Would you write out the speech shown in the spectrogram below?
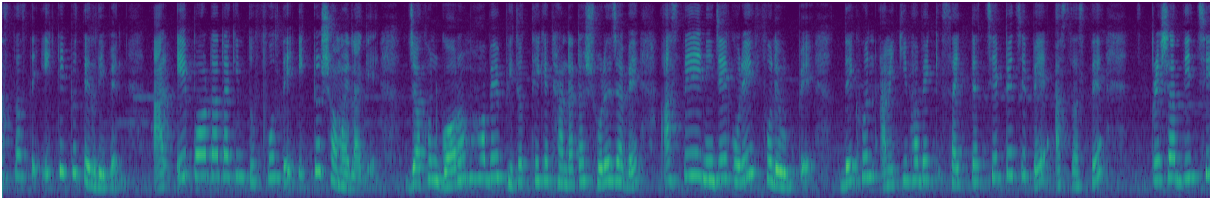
আস্তে আস্তে একটু একটু তেল দিবেন। আর এই পরোটাটা কিন্তু ফুলতে একটু সময় লাগে। যখন গরম হবে, ভিতর থেকে ঠান্ডাটা সরে যাবে, আস্তে নিজে করেই ফুলে উঠবে। দেখুন, আমি কীভাবে সাইডটা চেপে চেপে আস্তে আস্তে প্রেশার দিচ্ছি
